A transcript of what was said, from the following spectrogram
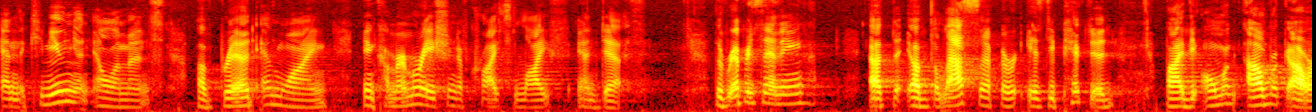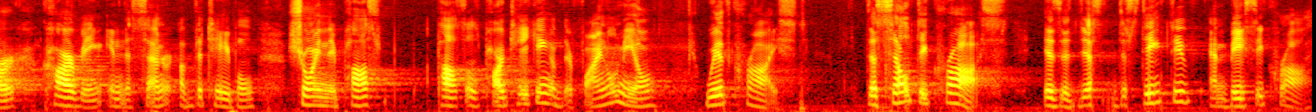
and the communion elements of bread and wine in commemoration of Christ's life and death. The representing the, of the Last Supper is depicted by the Almagauer carving in the center of the table, showing the apostles partaking of their final meal with Christ. The Celtic cross is a dis- distinctive and basic cross.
